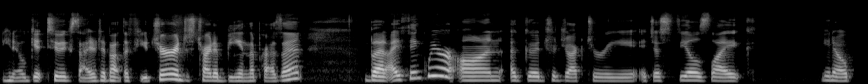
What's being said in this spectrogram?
you know, get too excited about the future and just try to be in the present. But I think we are on a good trajectory. It just feels like you know,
